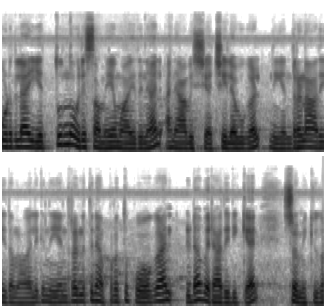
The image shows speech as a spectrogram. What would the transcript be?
കൂടുതലായി എത്തുന്ന ഒരു സമയമായതിനാൽ അനാവശ്യ ചിലവുകൾ നിയന്ത്രണാതീതമാകുക അല്ലെങ്കിൽ നിയന്ത്രണത്തിനപ്പുറത്ത് പോകാൻ ഇടവരാതിരിക്കാൻ ശ്രമിക്കുക.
